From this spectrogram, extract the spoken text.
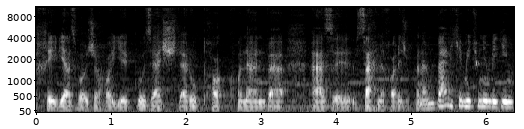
خیلی از واژه های گذشته رو پاک کنن و از صحنه خارج بکنن بلکه می‌تونیم بگیم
